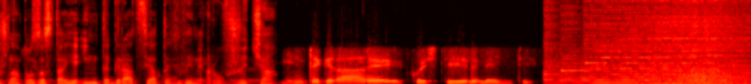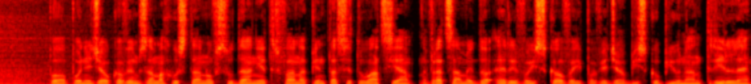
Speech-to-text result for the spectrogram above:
Ważna pozostaje integracja tych wymiarów życia. Integrare questi elementi. Po poniedziałkowym zamachu stanu w Sudanie trwa napięta sytuacja. Wracamy do ery wojskowej, powiedział biskup Yunan Trille,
